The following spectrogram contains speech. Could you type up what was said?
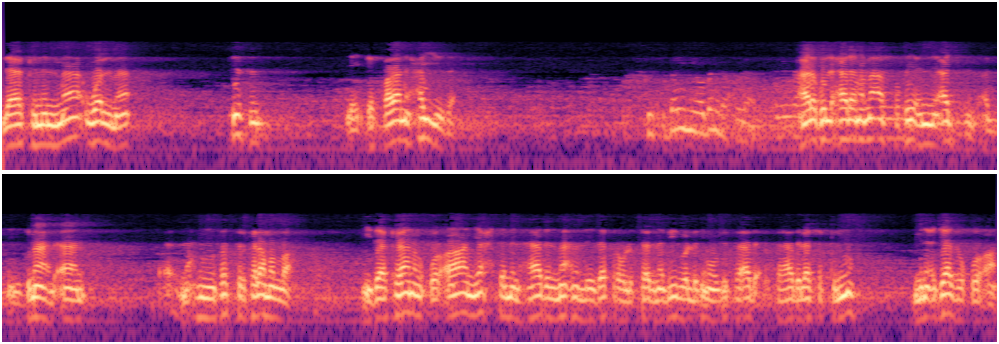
لكن الماء والماء. جسم. يدخلان حيزا بيني وبين فلان. على كل حال أنا ما أستطيع أني أجزم. الجماعة الآن نحن نفسر كلام الله. إذا كان القرآن يحتمل هذا المعنى الذي ذكره الأستاذ نبيل والذي موجود فهذا, فهذا لا شك أنه من إعجاز القرآن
